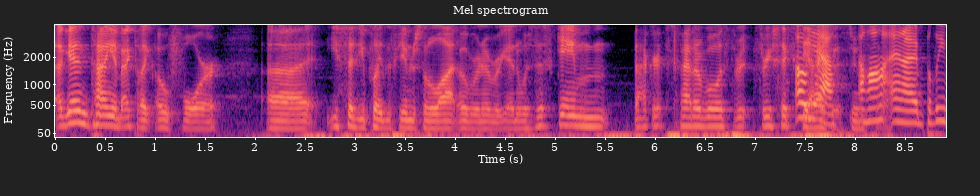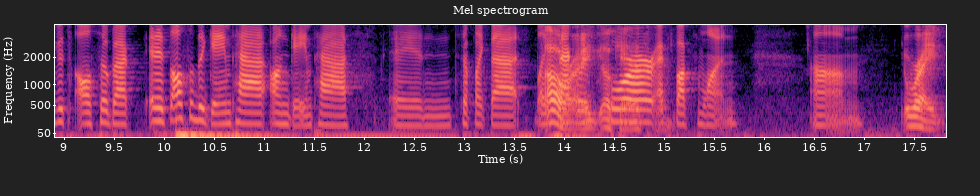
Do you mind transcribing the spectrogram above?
again tying it back to like 04. Uh, you said you played this game just a lot over and over again. Was this game backwards compatible with thr- 360? Oh yeah, uh huh. And I believe it's also back. And it's also the Game Pass on Game Pass and stuff like that, like Oh, right. backwards Okay, for Xbox One. Um, Right.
